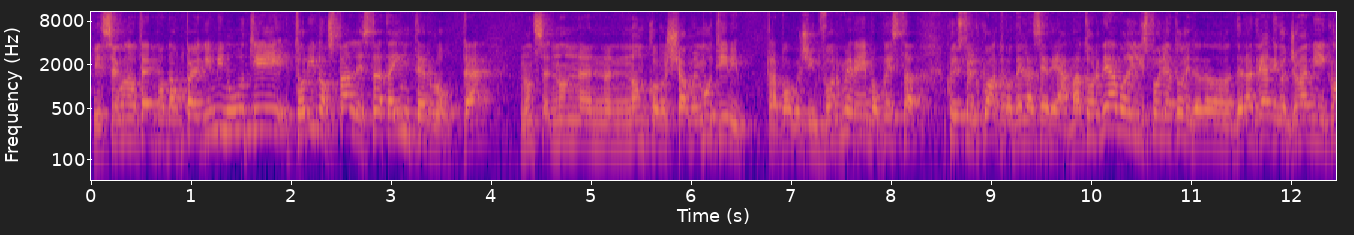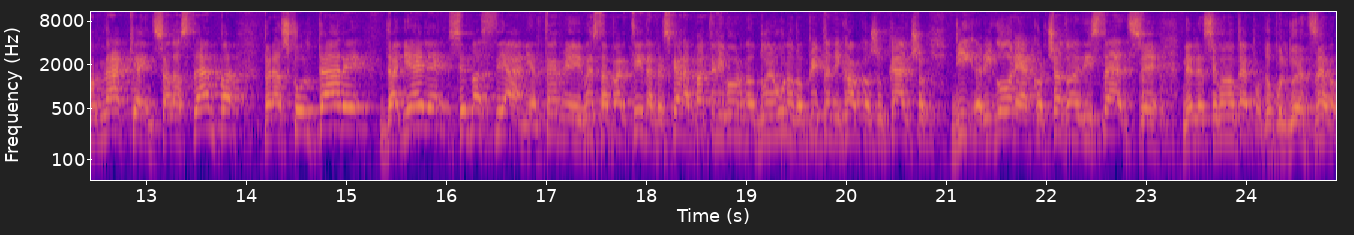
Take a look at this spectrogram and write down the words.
il secondo tempo da un paio di minuti, Torino Spalle è stata interrotta non, non- non- conosciamo i motivi, tra poco ci informeremo, Questa- questo è il quadro della Serie A. Ma torniamo negli spogliatoi dell'Adriatico Giovanni Cornacchia in sala stampa per ascoltare Daniele Sebastiani. Al termine di questa partita Pescara batte Livorno 2-1, doppietta di Cocco su calcio di rigore, accorciato le distanze nel secondo tempo, dopo il 2-0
